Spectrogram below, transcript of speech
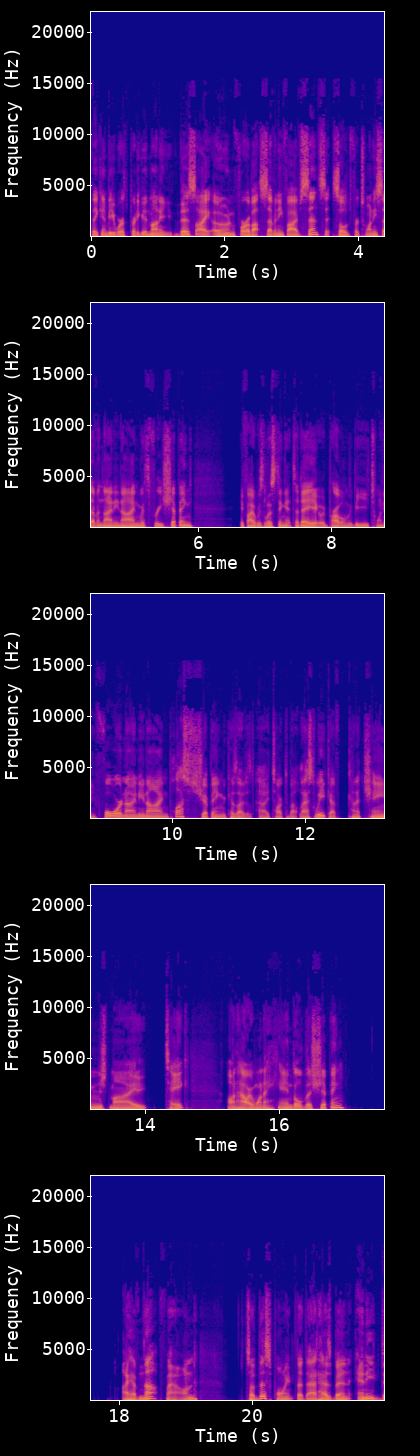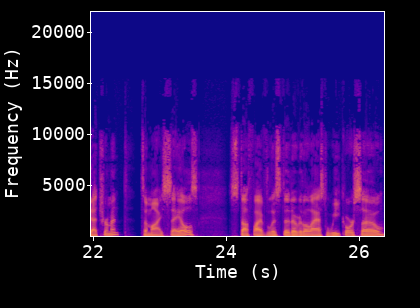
they can be worth pretty good money. This I own for about 75 cents. It sold for $27.99 with free shipping. If I was listing it today, it would probably be $24.99 plus shipping because I, I talked about last week. I've kind of changed my take on how I want to handle the shipping. I have not found to this point that that has been any detriment to my sales. Stuff I've listed over the last week or so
